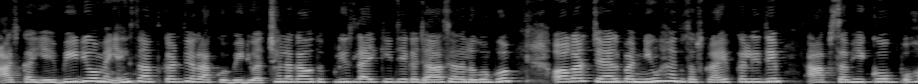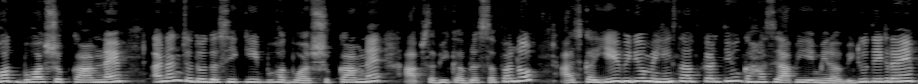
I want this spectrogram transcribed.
आज का ये वीडियो मैं यहीं समाप्त करती हूँ। अगर आपको वीडियो अच्छा लगा हो तो प्लीज़ लाइक कीजिएगा ज़्यादा से ज़्यादा लोगों को। और अगर चैनल पर न्यू है तो सब्सक्राइब कर लीजिए। आप सभी को बहुत बहुत शुभकामनाएँ। अनंत चतुर्दशी की बहुत बहुत शुभकामनाएँ। आप सभी का व्रत सफल हो। आज का ये वीडियो मैं यहीं समाप्त करती हूँ। कहाँ से आप ये मेरा वीडियो देख रहे हैं,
